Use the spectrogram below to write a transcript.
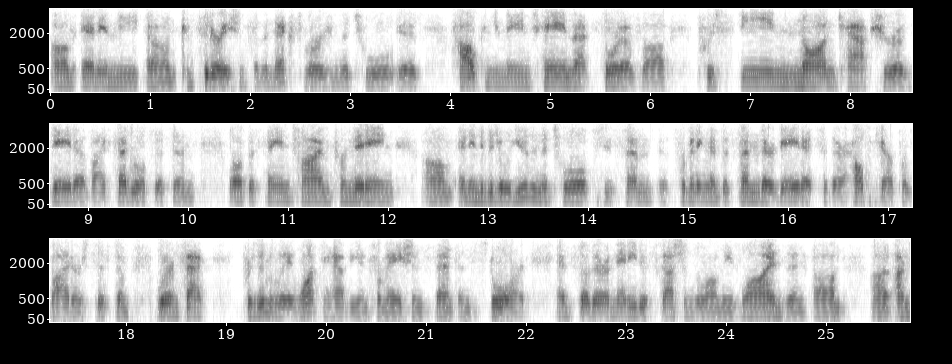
Um, and in the um, consideration for the next version of the tool is how can you maintain that sort of uh, pristine non-capture of data by federal systems while at the same time permitting um, an individual using the tool to send, permitting them to send their data to their healthcare provider system where in fact presumably they want to have the information sent and stored. And so there are many discussions along these lines and um, uh, I'm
